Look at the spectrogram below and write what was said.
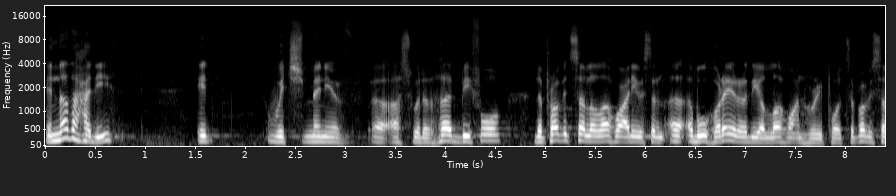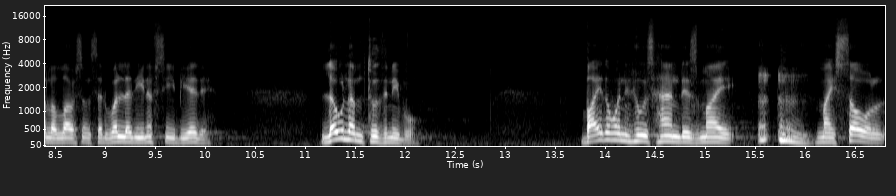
another hadith it, which many of uh, us would have heard before the Prophet sallallahu alaihi wasallam, uh, Abu Hurairah radiallahu anhu reports, the Prophet sallallahu alaihi wasallam said, "Walladhi nafsi biyadih, law lam tudhnibu." By the one in whose hand is my my soul,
